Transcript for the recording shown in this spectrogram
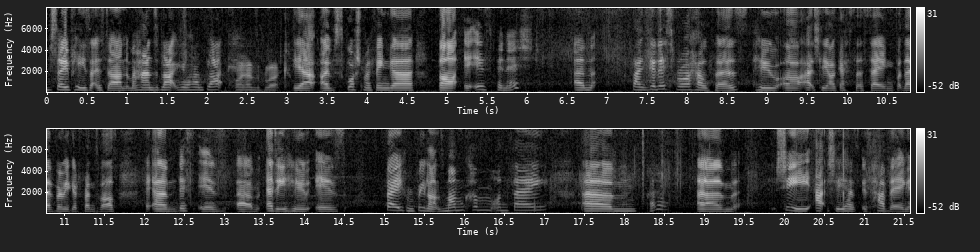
I'm so pleased that it's done. My hands are black, your hands black? My hands are black. Yeah, I've squashed my finger, but it is finished. Um, thank goodness for our helpers, who are actually our guests that are staying, but they're very good friends of ours. Um, this is um, Eddie, who is Faye from Freelance Mum. Come on, Faye. Um, Hello. um, she actually has, is having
